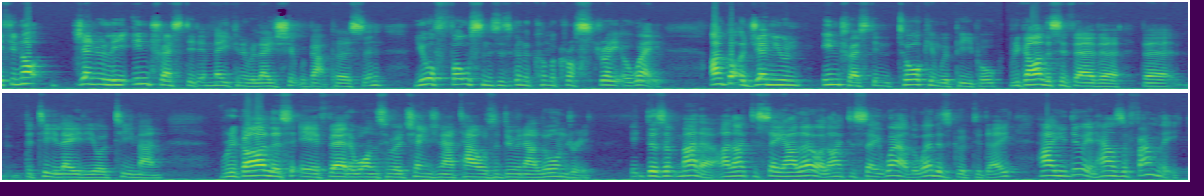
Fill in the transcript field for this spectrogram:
if you're not generally interested in making a relationship with that person, your falseness is going to come across straight away. I've got a genuine interest in talking with people, regardless if they're the, the, the tea lady or tea man, regardless if they're the ones who are changing our towels or doing our laundry. It doesn't matter. I like to say hello. I like to say, wow, the weather's good today. How are you doing? How's the family?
